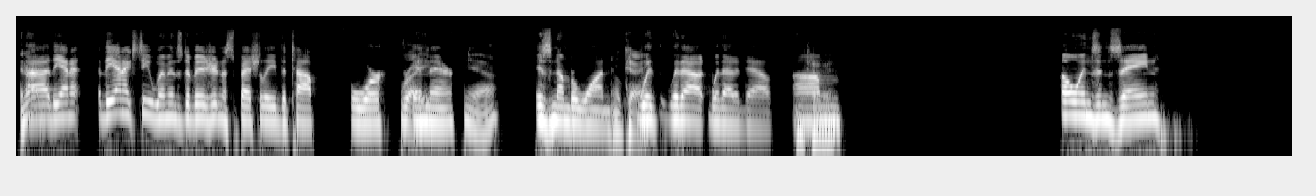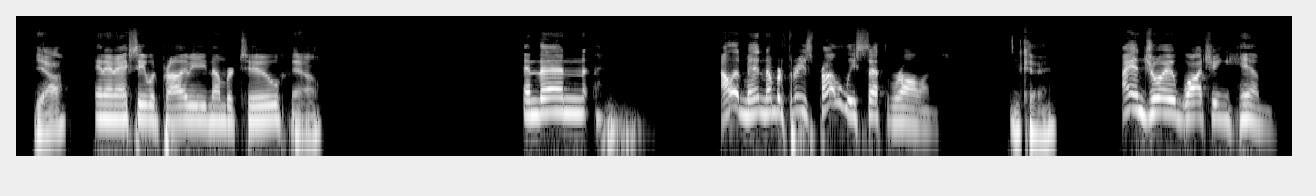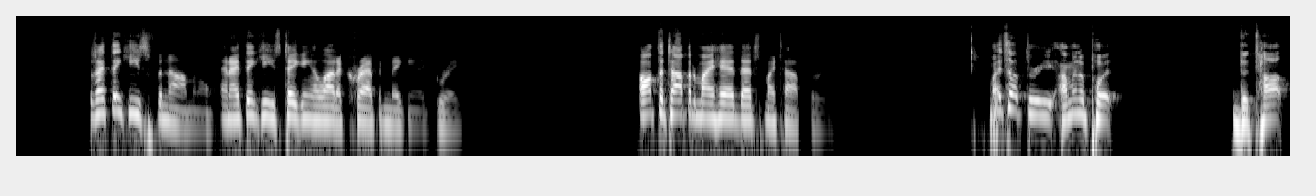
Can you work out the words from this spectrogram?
And I, Uh, the N- the NXT women's division, especially the top four Right. in there, yeah, is number one. Okay. With without without a doubt. Okay. Um, Owens and Zayn yeah, in NXT would probably be number two, yeah. and then I'll admit number three is probably Seth Rollins. Okay. I enjoy watching him because I think he's phenomenal, and I think he's taking a lot of crap and making it great. Off the top of my head, that's my top three. My top three, I'm gonna put the top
